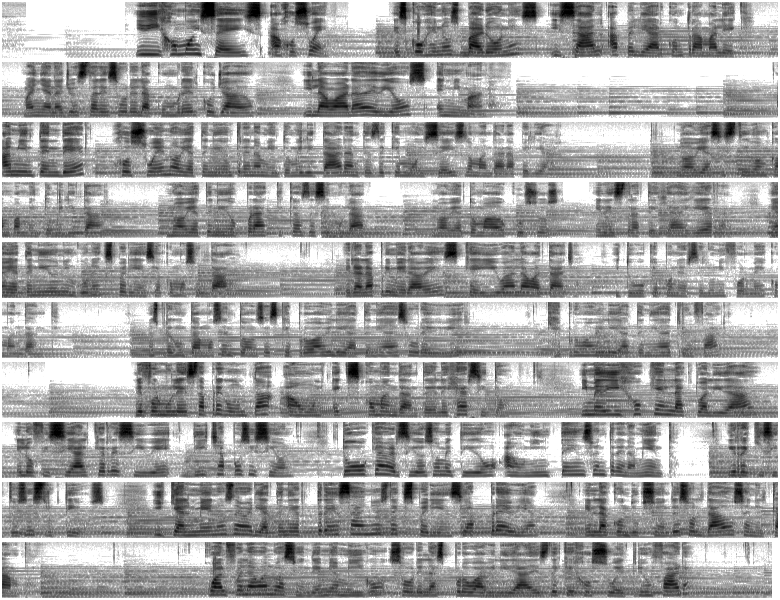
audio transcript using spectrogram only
Y dijo Moisés a Josué, escógenos varones y sal a pelear contra Amalek. Mañana yo estaré sobre la cumbre del collado y la vara de Dios en mi mano. A mi entender, Josué no había tenido entrenamiento militar antes de que Moisés lo mandara a pelear. No había asistido a un campamento militar, no había tenido prácticas de simular, no había tomado cursos en estrategia de guerra, ni había tenido ninguna experiencia como soldado. Era la primera vez que iba a la batalla y tuvo que ponerse el uniforme de comandante. Nos preguntamos entonces qué probabilidad tenía de sobrevivir, qué probabilidad tenía de triunfar. Le formulé esta pregunta a un excomandante del ejército y me dijo que en la actualidad el oficial que recibe dicha posición tuvo que haber sido sometido a un intenso entrenamiento y requisitos instructivos y que al menos debería tener tres años de experiencia previa en la conducción de soldados en el campo. ¿Cuál fue la evaluación de mi amigo sobre las probabilidades de que Josué triunfara?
